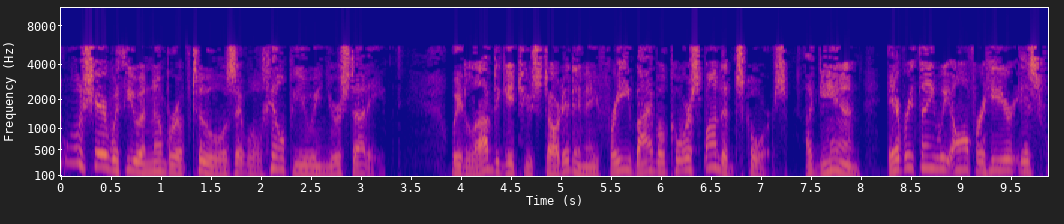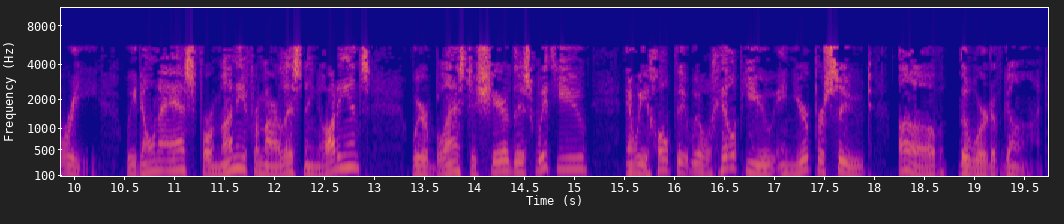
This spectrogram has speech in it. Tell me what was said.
we'll share with you a number of tools that will help you in your study. We'd love to get you started in a free Bible correspondence course. Again, everything we offer here is free. We don't ask for money from our listening audience. We're blessed to share this with you, and we hope that it will help you in your pursuit of the Word of God.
